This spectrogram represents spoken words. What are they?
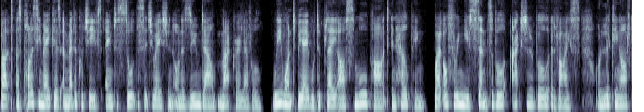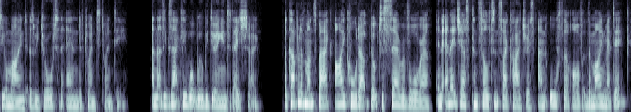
But as policymakers and medical chiefs aim to sort the situation on a zoomed out macro level, we want to be able to play our small part in helping by offering you sensible, actionable advice on looking after your mind as we draw to the end of 2020. And that's exactly what we'll be doing in today's show. A couple of months back, I called up Dr. Sarah Vohra, an NHS consultant psychiatrist and author of The Mind Medic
